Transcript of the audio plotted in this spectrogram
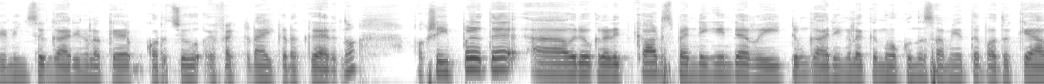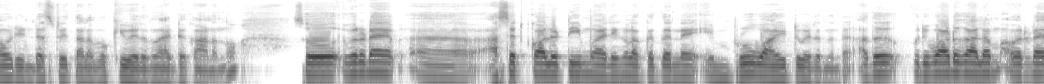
ഏണിങ്സും കാര്യങ്ങളൊക്കെ കുറച്ച് എഫക്റ്റഡ് ആയി കിടക്കുകയായിരുന്നു. പക്ഷേ ഇപ്പോഴത്തെ ഒരു ക്രെഡിറ്റ് കാർഡ് സ്പെൻഡിങ്ങിന്റെ റേറ്റും കാര്യങ്ങളൊക്കെ നോക്കുന്ന സമയത്ത് പതുക്കെ ആ ഒരു ഇൻഡസ്ട്രി തലപൊക്കി വരുന്നതായിട്ട് കാണുന്നു. സോ ഇവരുടെ അസറ്റ് ക്വാളിറ്റിയും കാര്യങ്ങളൊക്കെ തന്നെ ഇമ്പ്രൂവ് ആയിട്ട് വരുന്നുണ്ട്. അത് ഒരുപാട് കാലം അവരുടെ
